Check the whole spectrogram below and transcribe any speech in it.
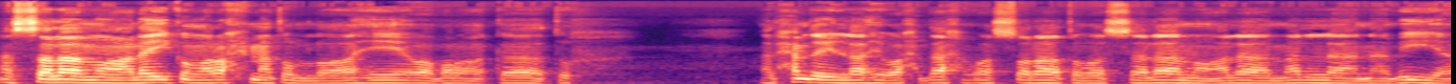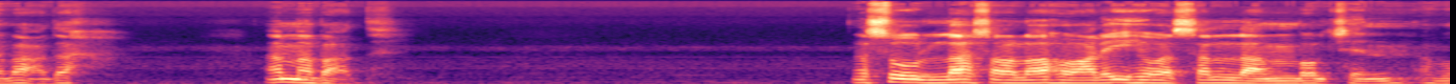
আসসালামু আলাইকুম রহমতুল্লাহ ওবরাকাত আলহামদুলিল্লাহ ওয়াহদাহ ওয়াসলাত ওয়াসালাম আলা মাল্লা নবিয়া বাদাহ আম্মাবাদ রসুল্লাহ সাল্লাহ আলহি ওয়াসাল্লাম বলছেন আবু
